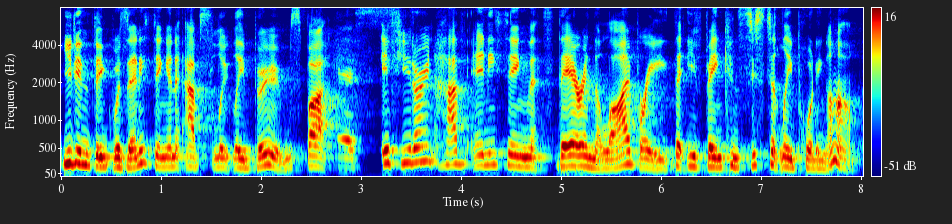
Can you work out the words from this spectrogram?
you didn't think was anything and it absolutely booms. But yes. if you don't have anything that's there in the library that you've been consistently putting up,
